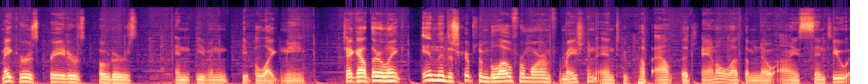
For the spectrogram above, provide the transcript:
makers, creators, coders, and even people like me. Check out their link in the description below for more information and to help out the channel, let them know I sent you.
